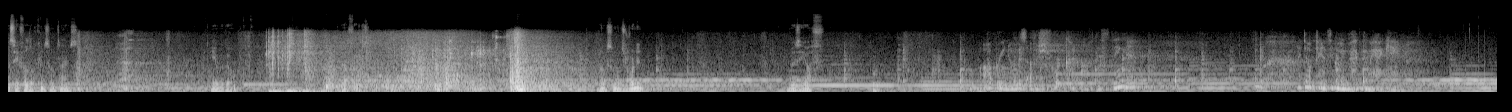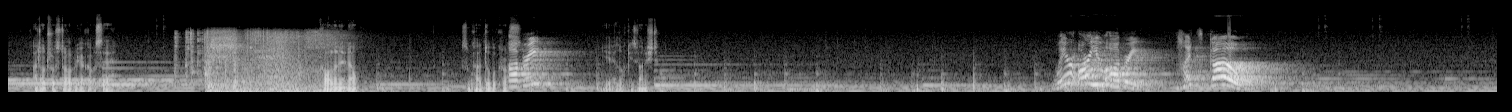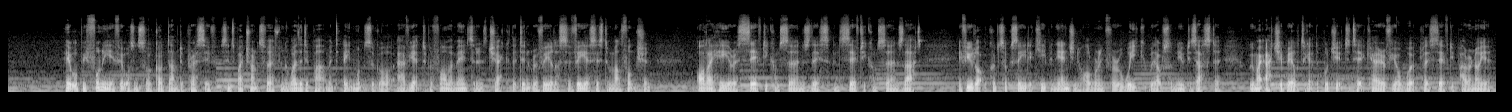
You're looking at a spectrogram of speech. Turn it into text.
See for looking sometimes. Here we go. Perfect. Oh, someone's running. Where's he off? Aubrey knows of a shortcut off this thing. Ooh, I don't fancy going back the way I came. I don't trust Aubrey, I've got to say. I'm calling it now. Kind of double cross. Aubrey? Yeah, look, he's vanished. Where are you, Aubrey? Let's go! It would be funny if it wasn't so goddamn depressive. Since my transfer from the weather department eight months ago, I have yet to perform a maintenance check that didn't reveal a severe system malfunction. All I hear is safety concerns this and safety concerns that. If you lot could succeed at keeping the engine hall running for a week without some new disaster, we might actually be able to get the budget to take care of your workplace safety paranoia.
